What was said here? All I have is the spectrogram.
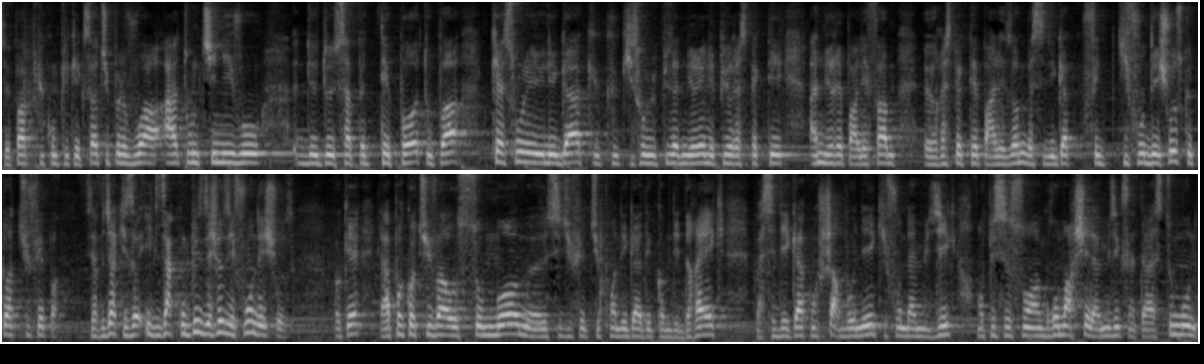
C'est pas plus compliqué que ça. Tu peux le voir à ton petit niveau, de, ça peut être tes potes ou pas. Quels sont les, gars qui sont les plus admirés, les plus respectés, admirés par les femmes, euh, respectés par les hommes? Ben, C'est des gars qui font des choses que toi tu fais pas. Ça veut dire qu'ils accomplissent des choses, ils font des choses. Ok? Et après, quand tu vas au summum, euh, si tu, fais, tu prends des gars comme des Drake, bah, c'est des gars qui ont charbonné, qui font de la musique. En plus, ce sont un gros marché. La musique, ça intéresse tout le monde.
